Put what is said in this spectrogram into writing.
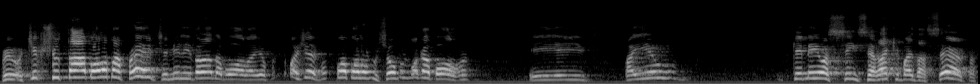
Eu tinha que chutar a bola para frente, me livrar da bola. Eu falei, mas gente, vou pôr a bola no chão, vou jogar bola. Né? E aí eu fiquei meio assim, será que vai dar certo?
